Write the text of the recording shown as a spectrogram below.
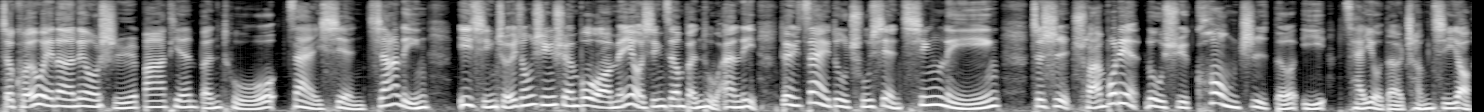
这睽违了六十八天，本土在线加零，疫情指挥中心宣布没有新增本土案例。对于再度出现清零，这是传播链陆续控制得宜才有的成绩哟，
